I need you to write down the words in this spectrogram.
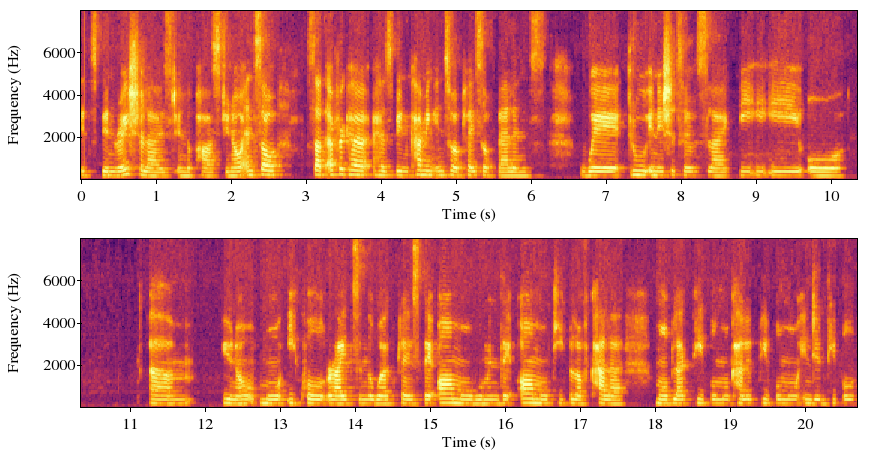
it's been racialized in the past, you know, and so South Africa has been coming into a place of balance where through initiatives like BEE or um, you know more equal rights in the workplace, there are more women, there are more people of color, more black people, more colored people, more Indian people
